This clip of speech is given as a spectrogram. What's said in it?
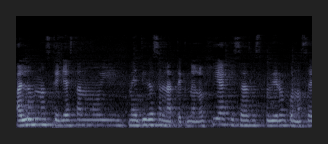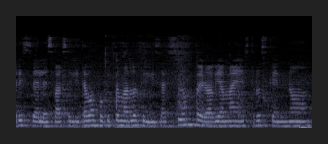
alumnos que ya están muy metidos en la tecnología, quizás los pudieron conocer y se les facilitaba un poquito más la utilización, pero había maestros que no,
